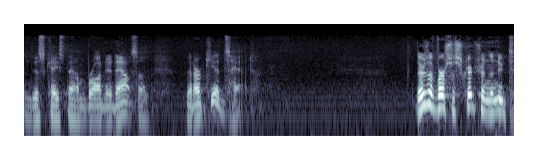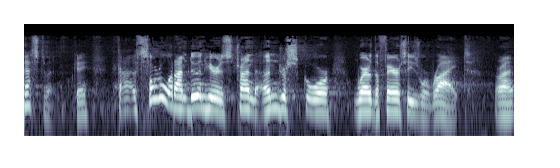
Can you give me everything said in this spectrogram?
in this case now I'm broadening it out some, that our kids had. There's a verse of scripture in the New Testament, okay? Sort of what I'm doing here is trying to underscore where the Pharisees were right, right?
